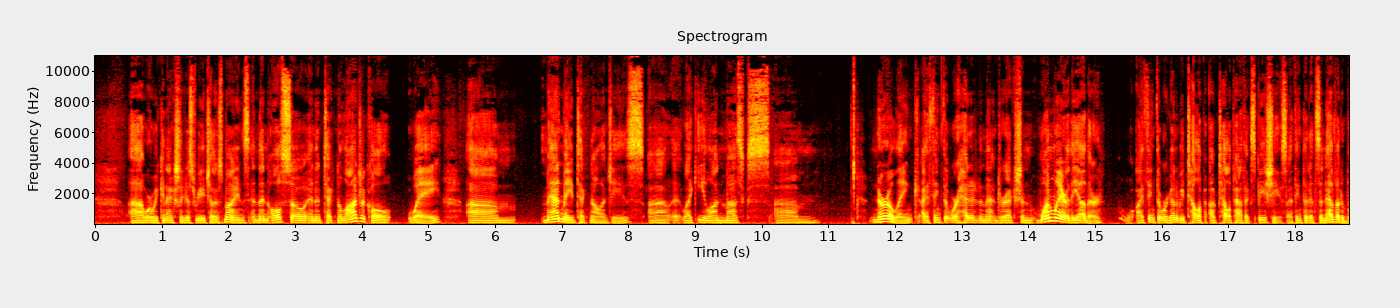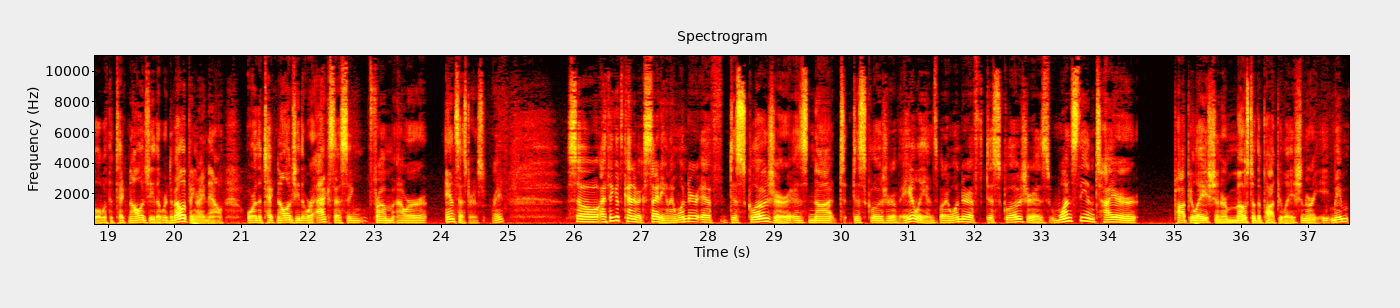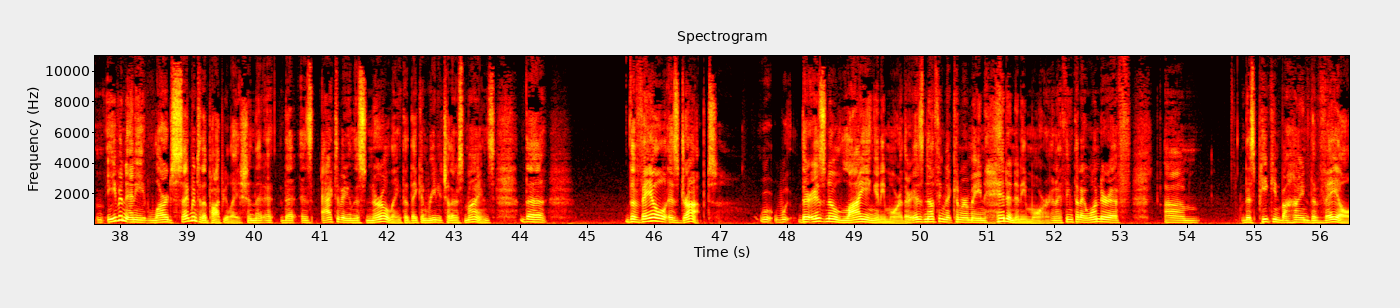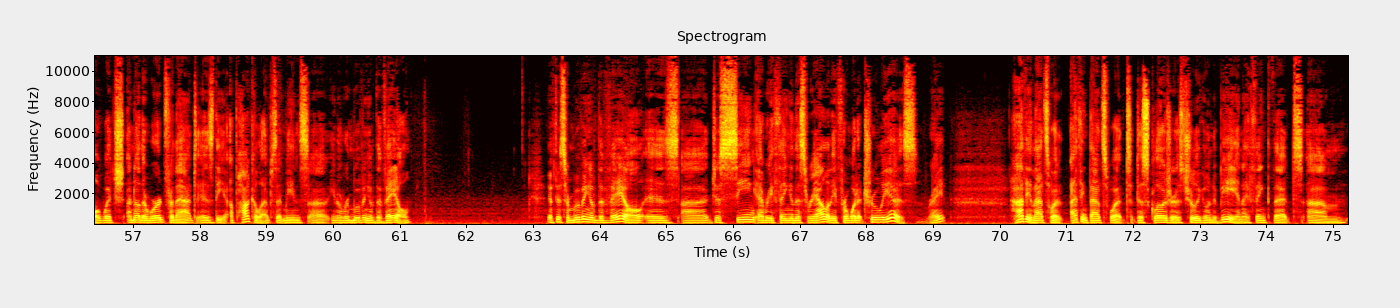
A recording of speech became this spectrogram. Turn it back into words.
uh, where we can actually just read each other's minds, and then also in a technological way. Um, man-made technologies uh, like Elon Musk's um, Neuralink, I think that we're headed in that direction one way or the other. I think that we're going to be tele- a telepathic species. I think that it's inevitable with the technology that we're developing right now, or the technology that we're accessing from our ancestors, right? So I think it's kind of exciting, and I wonder if disclosure is not disclosure of aliens, but I wonder if disclosure is once the entire population or most of the population or even any large segment of the population that that is activating this Neuralink that they can read each other's minds the the veil is dropped. There is no lying anymore. There is nothing that can remain hidden anymore. And i think that i wonder if um, this peeking behind the veil which another word for that is the apocalypse it means uh, you know removing of the veil if this removing of the veil is uh, just seeing everything in this reality for what it truly is, right? I think that's what I think that's what disclosure is truly going to be, and I think that um,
